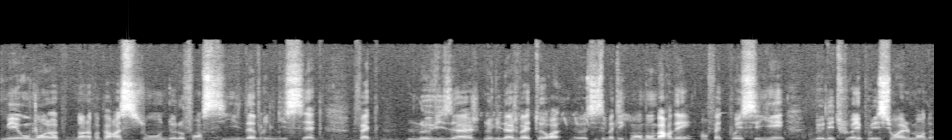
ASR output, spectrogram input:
Mais au moment, dans la préparation de l'offensive d'avril 17, en fait, le, visage, le village va être euh, systématiquement bombardé, en fait, pour essayer de détruire les positions allemandes.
